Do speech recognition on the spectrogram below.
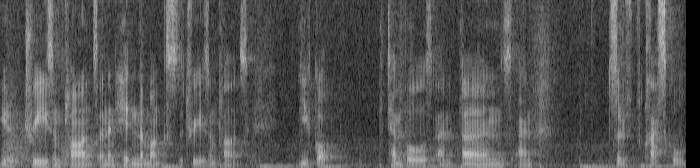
you know, trees and plants, and then hidden amongst the trees and plants you've got temples and urns and sort of classical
